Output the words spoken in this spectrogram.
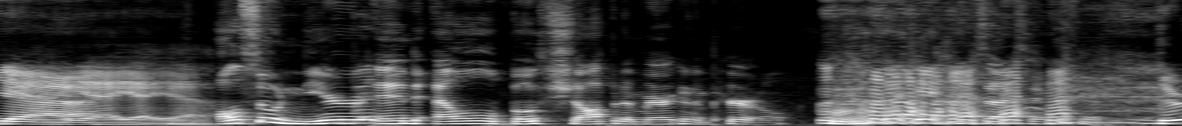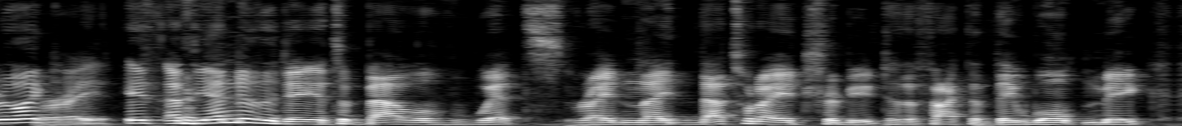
yeah, yeah, yeah, yeah. Also, Near and L both shop at American Apparel. exact. They're like, Right. it, at the end of the day, it's a battle of wits, right? And I, that's what I attribute to the fact that they won't make,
